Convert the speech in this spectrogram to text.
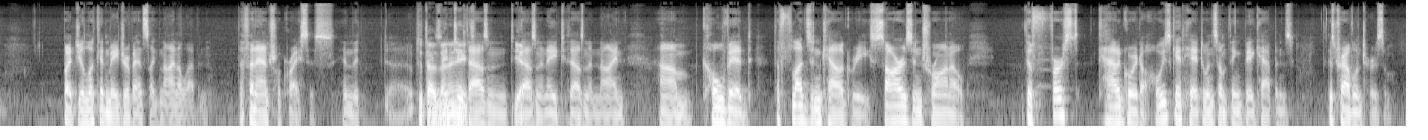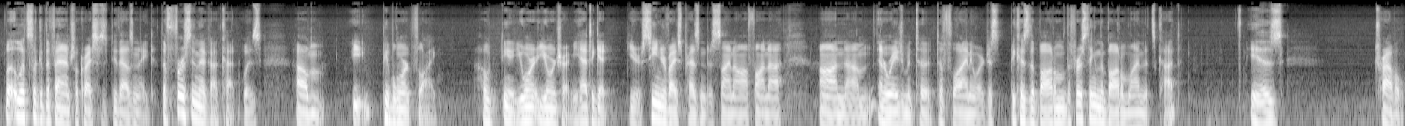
But you look at major events like 9 11, the financial crisis in the uh, 2008. 2000, 2008, yeah. 2009, um, COVID, the floods in Calgary, SARS in Toronto. The first category to always get hit when something big happens is travel and tourism. Let's look at the financial crisis of 2008. The first thing that got cut was um, people weren't flying. You, know, you weren't you weren't traveling. You had to get your senior vice president to sign off on a on um, an arrangement to to fly anywhere. Just because the bottom, the first thing in the bottom line that's cut is travel.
